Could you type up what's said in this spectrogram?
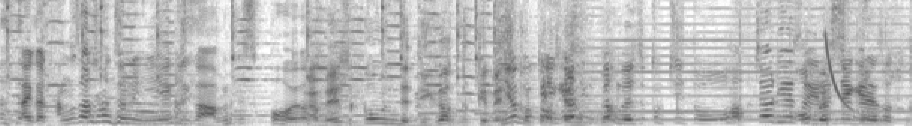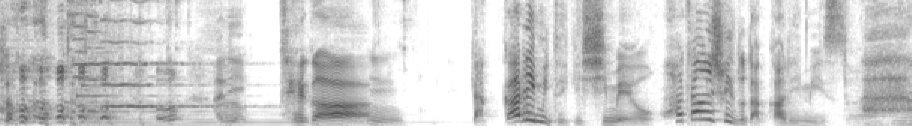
아 그러니까 당사자들은 이 얘기가 안 메스꺼워요. 아 매스꺼운데 네가 그렇게 이렇게 매스껍다고 얘기하니까 해놓고 매주껍지도. 앞자리에서 어, 이런. 얘기를 해서 진짜. 어? 아니 제가 응. 낯가림이 되게 심해요. 화장실도 낯가림이 있어요. 아,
